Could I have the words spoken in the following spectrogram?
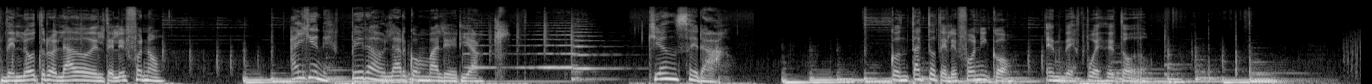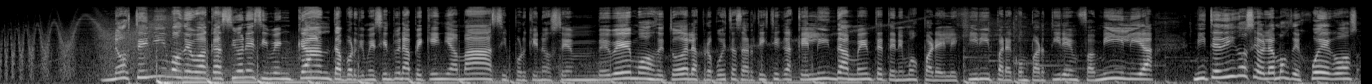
Del otro lado del teléfono, alguien espera hablar con Valeria. ¿Quién será? Contacto telefónico en Después de todo. Nos teñimos de vacaciones y me encanta porque me siento una pequeña más y porque nos embebemos de todas las propuestas artísticas que lindamente tenemos para elegir y para compartir en familia. Ni te digo si hablamos de juegos,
